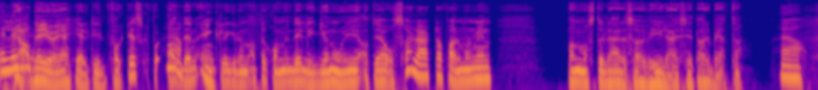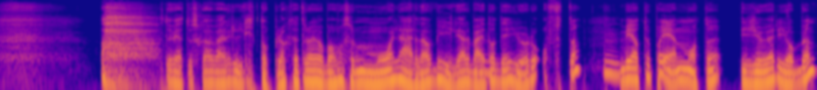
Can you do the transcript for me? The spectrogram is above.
Eller? Ja, det gjør jeg hele tiden, faktisk. For, Ja. Av den enkle grunn at det kom, Det ligger jo noe i at jeg også har lært av farmoren min. Man måtte lære seg å hvile i sitt arbeid. Ja. Du vet du skal være litt opplagt etter å ha jobba, så du må lære deg å hvile i arbeidet, og det gjør du ofte Mm. ved at du på en måte gjør jobben,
